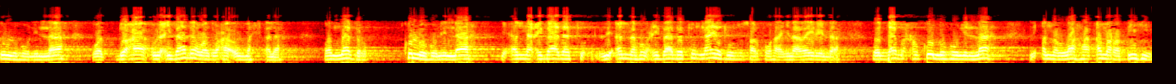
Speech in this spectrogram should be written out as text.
كله لله ودعاء العبادة ودعاء المسألة والنذر كله لله لأن عبادة لأنه عبادة لا يجوز صرفها إلى غير الله والذبح كله لله لأن الله أمر به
